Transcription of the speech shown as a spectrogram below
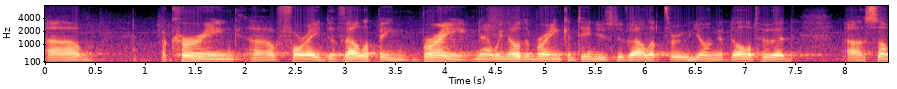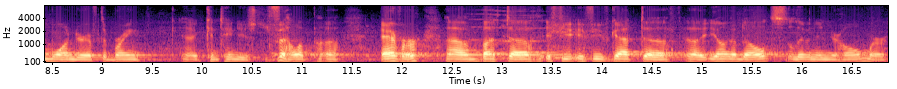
Um, occurring uh, for a developing brain. Now we know the brain continues to develop through young adulthood. Uh, some wonder if the brain uh, continues to develop uh, ever. Um, but uh, if, you, if you've got uh, young adults living in your home or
